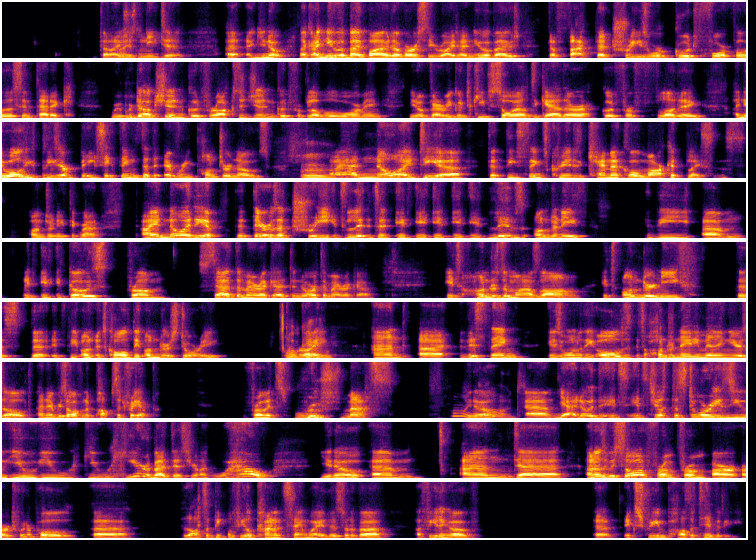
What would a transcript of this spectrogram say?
that i just need to uh, you know like i knew about biodiversity right i knew about the fact that trees were good for photosynthetic reproduction good for oxygen good for global warming you know very good to keep soil together good for flooding i knew all these but these are basic things that every punter knows Mm. I had no idea that these things created chemical marketplaces underneath the ground. I had no idea that there's a tree. It's, it's a, it, it, it, it lives underneath the um it, it, it goes from South America to North America. It's hundreds of miles long. It's underneath this the it's the it's called the understory, Okay. right? And uh, this thing is one of the oldest. It's 180 million years old, and every so often it pops a tree up from its root mass. Oh my you know, god. um, yeah, no, it's it's just the stories you you you you hear about this. You're like, wow, you know, um, and uh, and as we saw from from our our Twitter poll, uh, lots of people feel kind of the same way. There's sort of a a feeling of uh, extreme positivity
